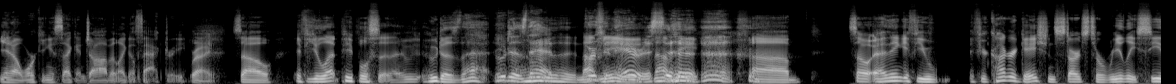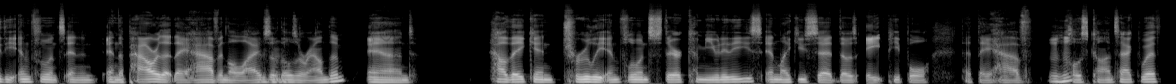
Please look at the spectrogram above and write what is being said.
you know, working a second job at like a factory. Right. So if you let people say, who, who does that? Who does that? Not Griffin me. Harris. Not me. um, so I think if you if your congregation starts to really see the influence and and the power that they have in the lives Mhm. of those around them and how they can truly influence their communities and like you said those eight people that they have Mhm. close contact with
